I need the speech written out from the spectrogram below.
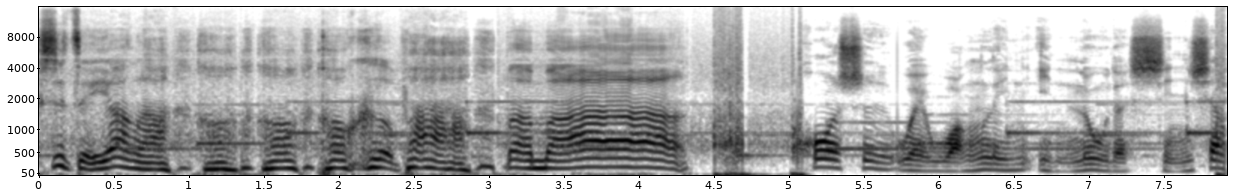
是怎样啦？好好好可怕，妈妈！或是为亡灵引路的形象。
